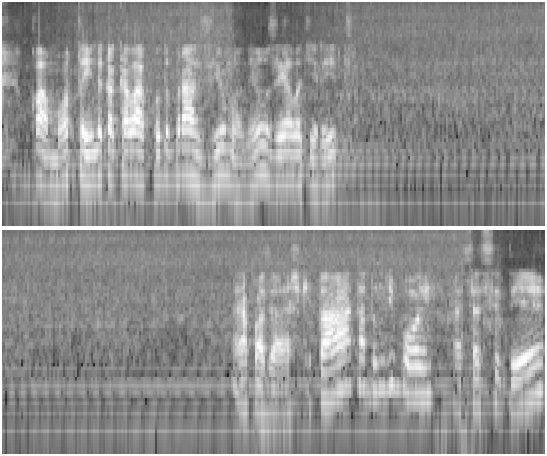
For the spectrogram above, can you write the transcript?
com a moto ainda com aquela cor do Brasil, mano. Nem usei ela direito. É, rapaziada, acho que tá, tá dando de boa, hein? SSD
